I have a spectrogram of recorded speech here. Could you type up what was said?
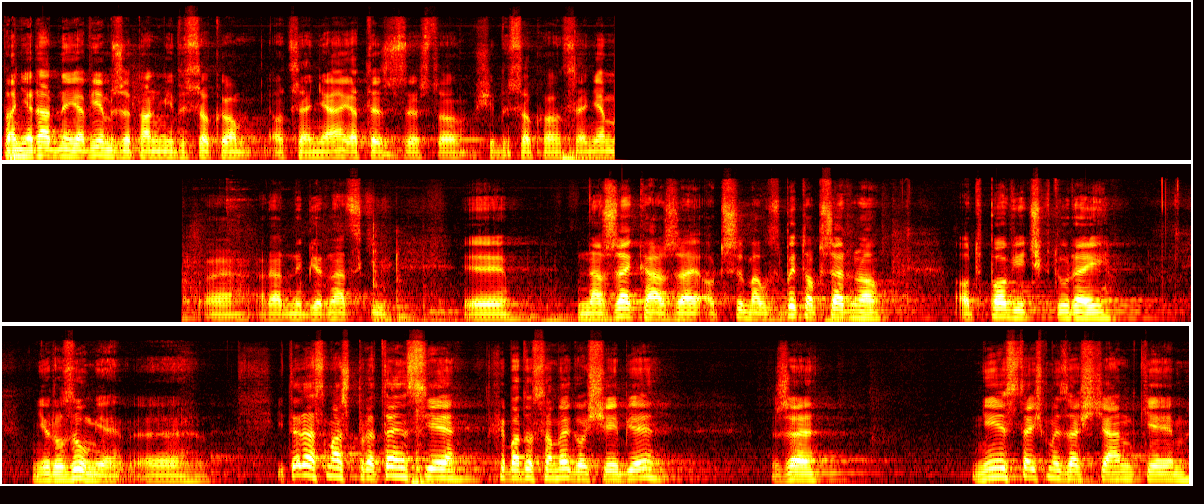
Panie radny, ja wiem, że pan mnie wysoko ocenia. Ja też zresztą się wysoko oceniam. E, Radny Biernacki e, narzeka, że otrzymał zbyt obszerną odpowiedź, której nie rozumie. E, I teraz masz pretensje chyba do samego siebie, że nie jesteśmy za ściankiem,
